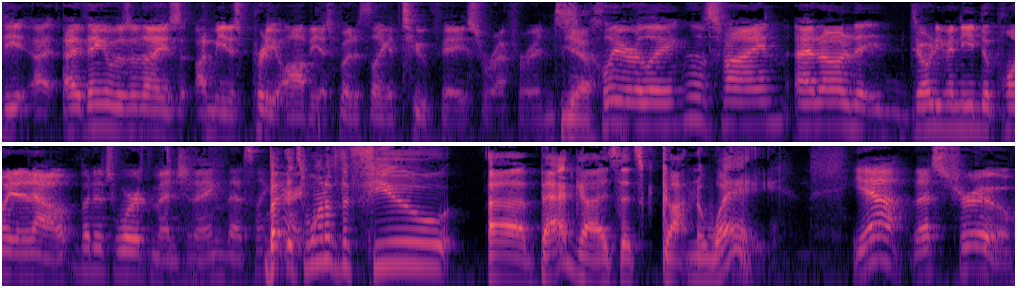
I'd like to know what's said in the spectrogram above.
the I, I think it was a nice. I mean, it's pretty obvious, but it's like a Two Face reference. Yeah. clearly that's fine. I don't don't even need to point it out, but it's worth mentioning. That's like, but it's right. one of the few uh, bad guys that's gotten away. Yeah, that's true.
